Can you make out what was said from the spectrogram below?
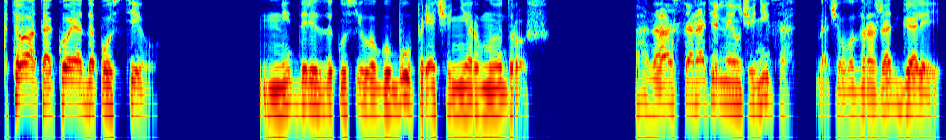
Кто такое допустил? Миддери закусила губу, пряча нервную дрожь. «Она старательная ученица», — начал возражать Галей.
